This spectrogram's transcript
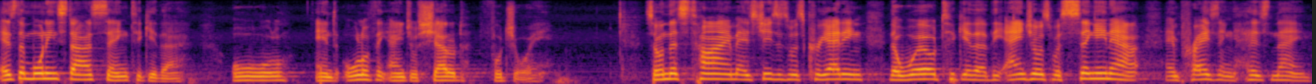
as the morning stars sang together, all and all of the angels shouted for joy. So, in this time, as Jesus was creating the world together, the angels were singing out and praising his name.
